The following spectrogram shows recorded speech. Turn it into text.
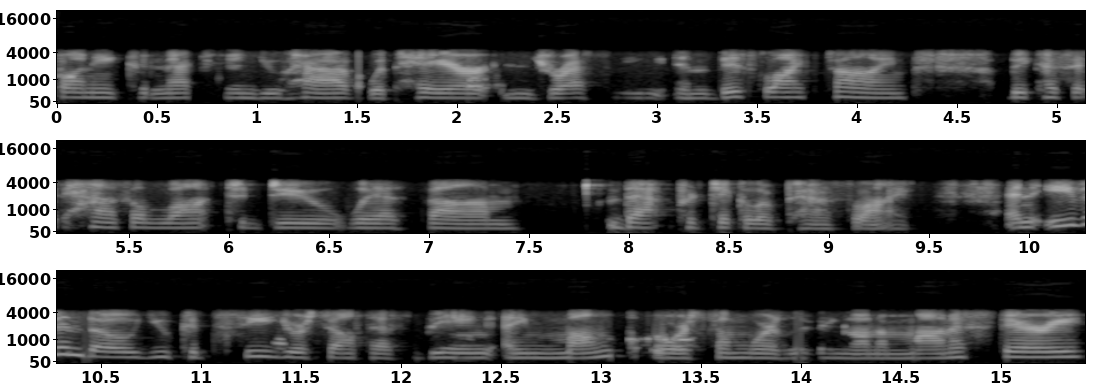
funny connection you have with hair and dressing in this lifetime because it has a lot to do with um, that particular past life. And even though you could see yourself as being a monk or somewhere living on a monastery,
